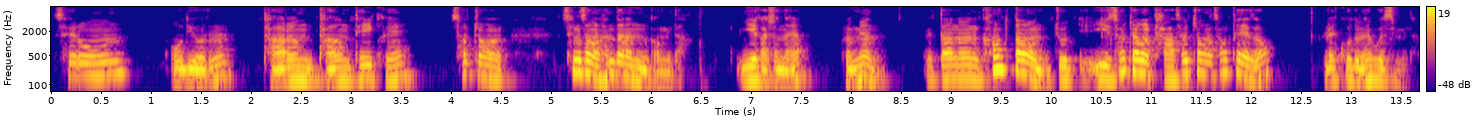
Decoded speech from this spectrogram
새로운 오디오를 다음 다음 take에 설정을 생성을 한다는 겁니다. 이해 가셨나요? 그러면 일단은 카운트다운 이 설정을 다 설정한 상태에서 레코드를 해보겠습니다.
